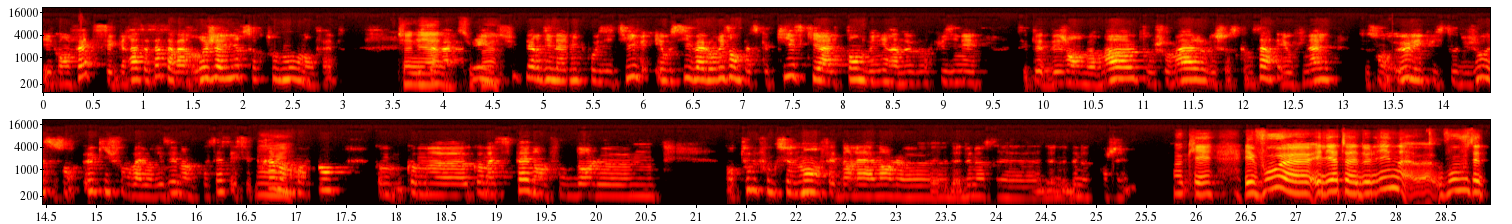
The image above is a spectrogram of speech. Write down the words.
Et qu'en fait, c'est grâce à ça, ça va rejaillir sur tout le monde en fait. Génial, et ça va créer une super dynamique positive et aussi valorisante parce que qui est-ce qui a le temps de venir à 9h cuisiner? C'est peut-être des gens en burn-out, au chômage ou des choses comme ça. Et au final, ce sont eux les cuistots du jour et ce sont eux qui font valoriser dans le process. Et c'est très important comme, comme, euh, comme aspect dans le, dans le dans tout le fonctionnement en fait dans, le, de, notre, de, notre projet. Ok. Et vous, euh, Adeline, euh, vous, vous êtes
